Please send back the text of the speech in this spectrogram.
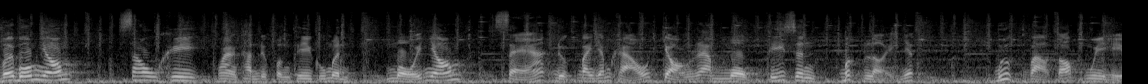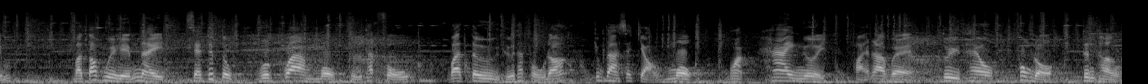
Với bốn nhóm, sau khi hoàn thành được phần thi của mình, mỗi nhóm sẽ được ban giám khảo chọn ra một thí sinh bất lợi nhất, bước vào top nguy hiểm. Và top nguy hiểm này sẽ tiếp tục vượt qua một thử thách phụ. Và từ thử thách phụ đó, chúng ta sẽ chọn một hoặc hai người phải ra về tùy theo phong độ, tinh thần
